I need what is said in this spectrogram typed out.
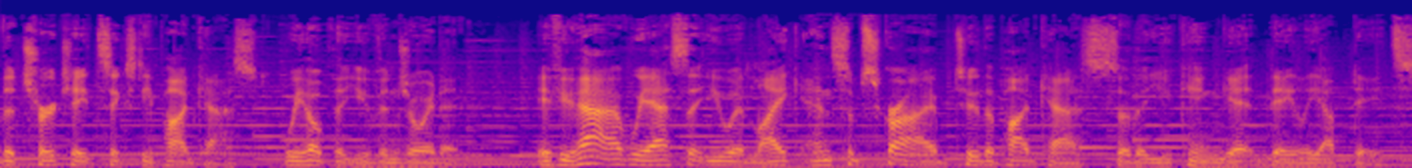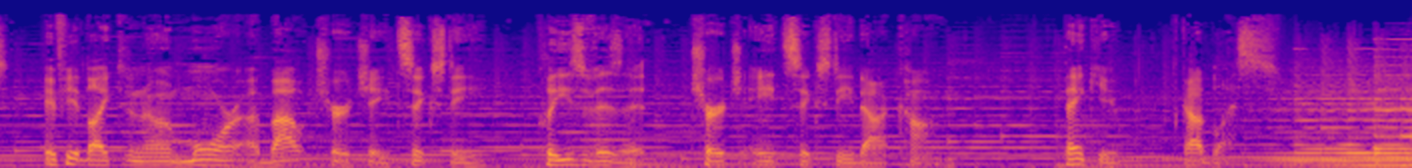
the Church 860 podcast. We hope that you've enjoyed it. If you have, we ask that you would like and subscribe to the podcast so that you can get daily updates. If you'd like to know more about Church 860, please visit church860.com. Thank you God bless.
